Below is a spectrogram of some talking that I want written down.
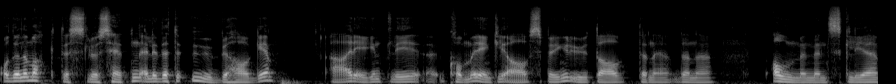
Og denne maktesløsheten, eller dette ubehaget, egentlig, kommer egentlig av, springer ut av denne, denne allmennmenneskelige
